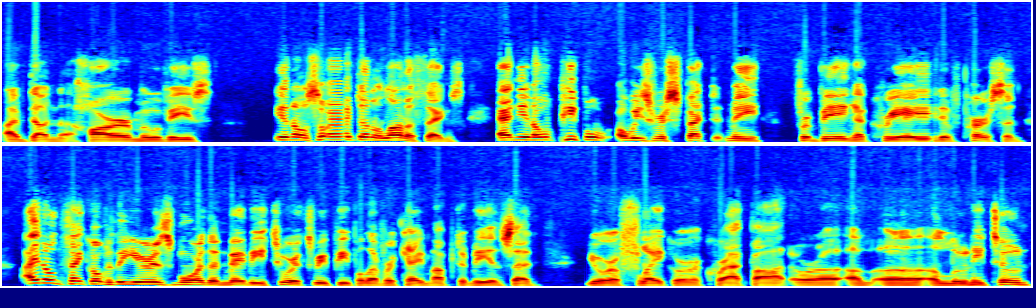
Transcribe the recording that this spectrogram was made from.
I've done horror movies. You know, so I've done a lot of things. And you know, people always respected me for being a creative person. I don't think over the years more than maybe two or three people ever came up to me and said, "You're a flake or a crackpot or a, a, a Looney Tune."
